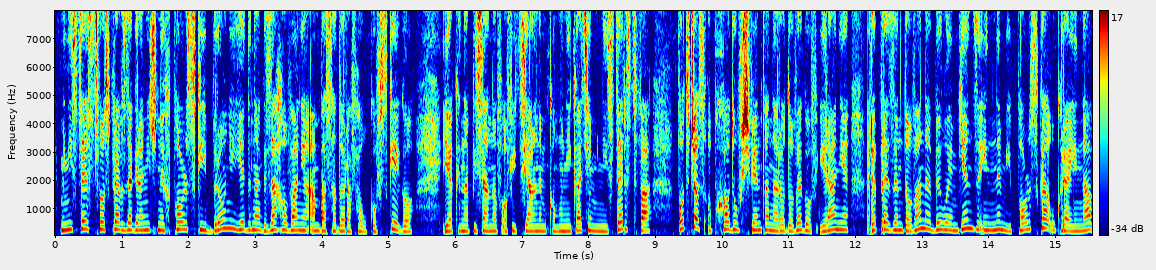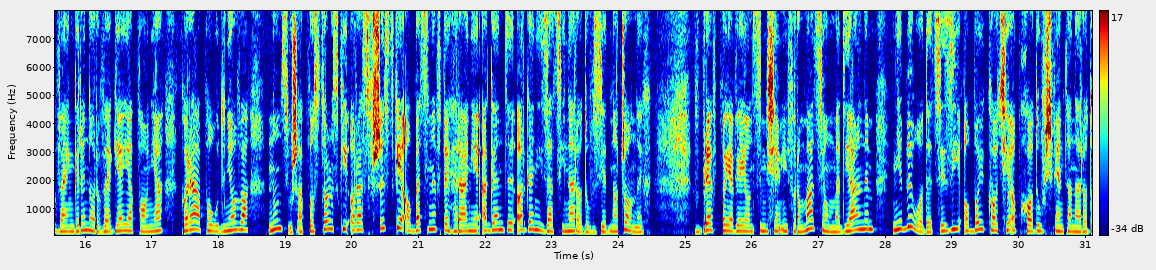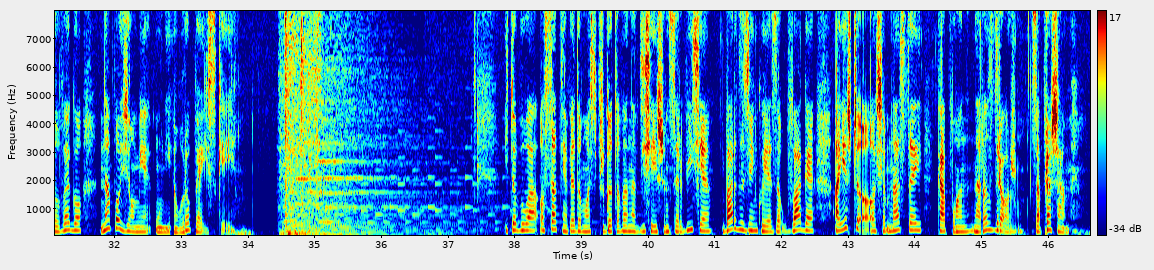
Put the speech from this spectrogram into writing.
Ministerstwo Spraw Zagranicznych Polski broni jednak zachowania ambasadora Fałkowskiego. Jak napisano w oficjalnym komunikacie ministerstwa, podczas obchodów Święta Narodowego w Iranie reprezentowane były m.in. Polska, Ukraina, Węgry, Norwegia, Japonia, Korea Południowa, nuncjusz apostolski oraz wszystkie obecne w Teheranie agendy Organizacji Narodów Zjednoczonych. Wbrew pojawiającym się informacjom medialnym nie było decyzji o bojkocie obchodów Święta Narodowego na poziomie Unii Europejskiej. I to była ostatnia wiadomość przygotowana w dzisiejszym serwisie. Bardzo dziękuję za uwagę, a jeszcze o 18:00 kapłan na rozdrożu. Zapraszamy.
